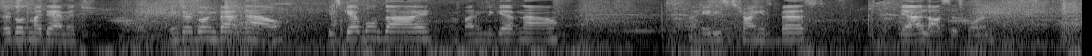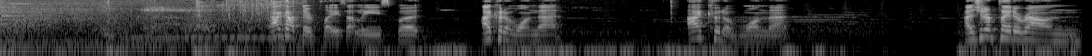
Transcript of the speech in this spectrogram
There goes my damage. Things are going bad now. His Geb won't die. I'm fighting the Geb now. My Hades is trying his best. Yeah, I lost this one. I got their place at least, but I could have won that. I could have won that. I should have played around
